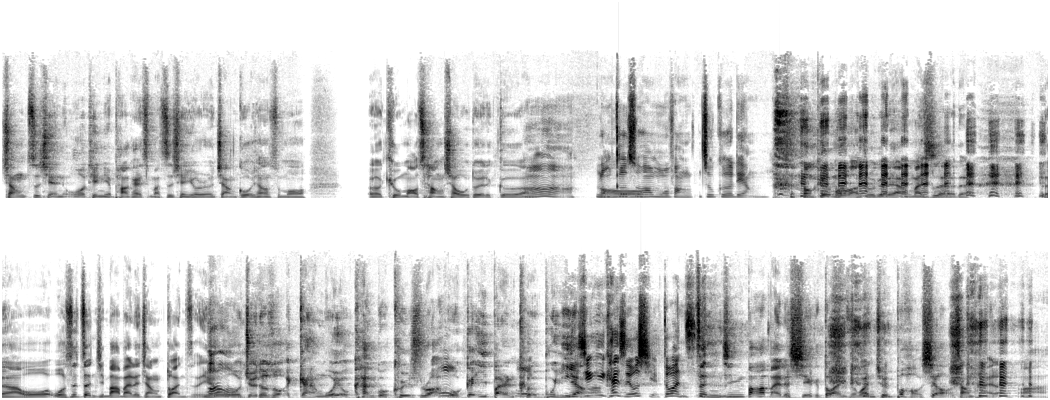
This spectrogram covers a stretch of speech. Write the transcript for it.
像之前我有听你的 podcast 嘛，之前有人讲过，像什么呃 Q 毛唱小虎队的歌啊，哦，龙哥说他模仿诸葛亮，龙哥模仿诸葛亮蛮适合的，对啊，我我是正经八百的讲段子，因为我觉得说，哎干，我有看过 Chris Rock，我跟一般人可不一样，已经一开始有写段子，正经八百的写个段子完全不好笑，上台了啊，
